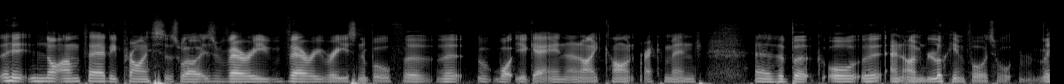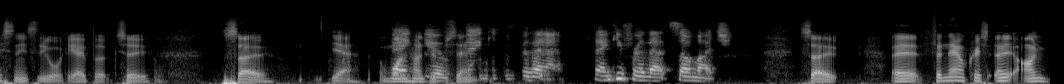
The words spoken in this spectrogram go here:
not unfairly priced as well. It's very very reasonable for the what you're getting, and I can't recommend uh, the book. Or uh, and I'm looking forward to listening to the audiobook too. So yeah, one hundred percent. Thank you for that. Thank you for that so much. So uh, for now, Chris, uh, I'm.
